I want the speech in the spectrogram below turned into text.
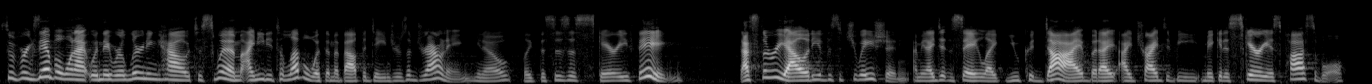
So, for example, when, I, when they were learning how to swim, I needed to level with them about the dangers of drowning. You know, like this is a scary thing. That's the reality of the situation. I mean, I didn't say like you could die, but I, I tried to be make it as scary as possible.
